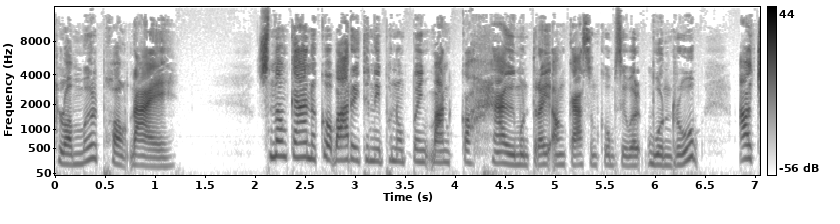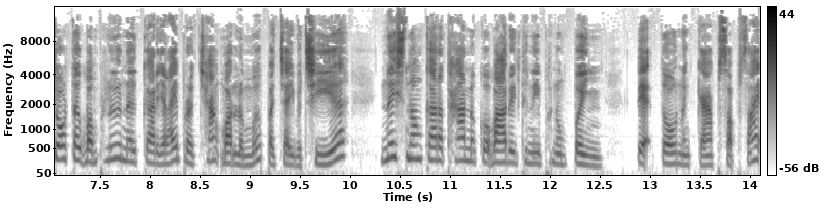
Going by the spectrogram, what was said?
ឃ្លាំមើលផងដែរស្នងការនគរបាលរាជធានីភ្នំពេញបានកោះហៅមន្ត្រីអង្គការសង្គមស៊ីវិល4រូបឲ្យចូលទៅបំភ្លឺនៅការិយាល័យប្រឆាំងបទល្មើសបច្ចេកវិទ្យានៃស្នងការដ្ឋាននគរបាលរាជធានីភ្នំពេញ តាក់ទងនឹងការផ្សព្វផ្សាយ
